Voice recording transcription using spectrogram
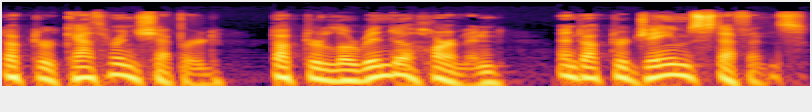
Dr. Catherine Shepard, Dr. Laurinda Harman, and Dr. James Stephens.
